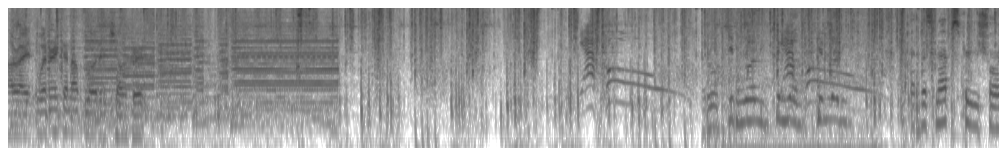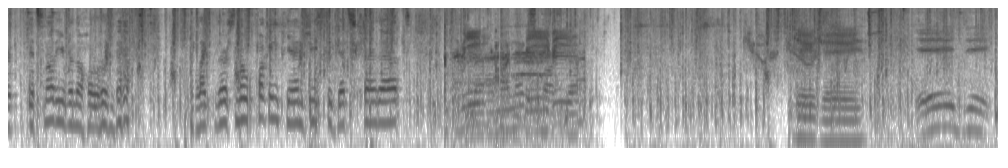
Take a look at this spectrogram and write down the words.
Alright, winner can upload it, Shelbert. And this map's pretty short. It's not even a whole map. like, there's no fucking PNGs to get scared at. GG. GG.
